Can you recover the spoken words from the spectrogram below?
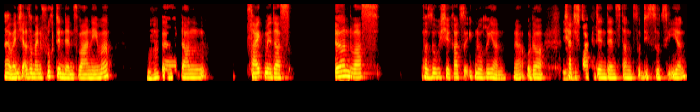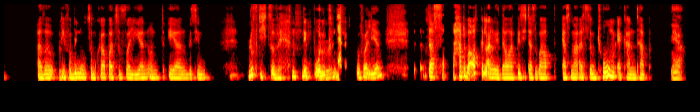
Ja, wenn ich also meine Fluchttendenz wahrnehme, Mhm. äh, dann zeigt mir das irgendwas versuche ich hier grad zu ignorieren, ja? Oder ich hatte die Mhm. starke Tendenz, dann zu dissoziieren, also, die Mhm. Verbindung zum Körper zu verlieren und eher 'n bisschen luftig zu werden, den Mhm. Bodenkontakt zu verlieren. Das hat aber auch lange gedauert, bis ich das überhaupt erstmal als Symptom erkannt habe. Ja.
